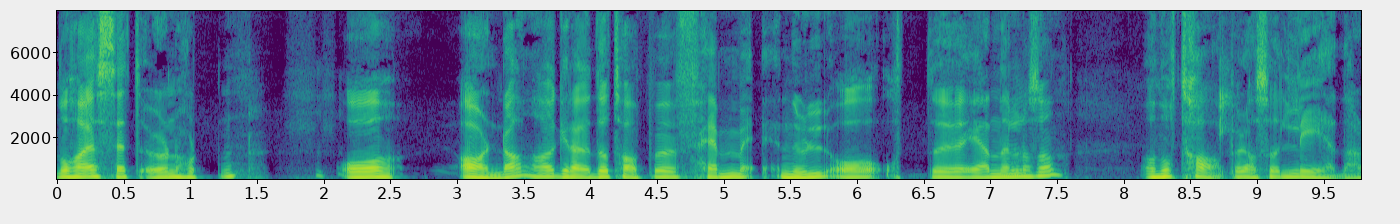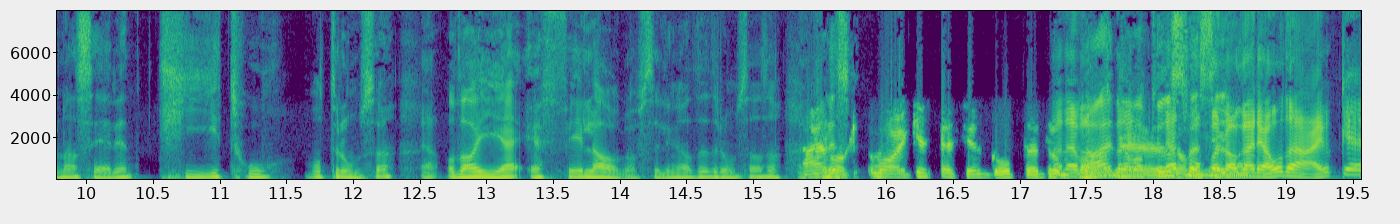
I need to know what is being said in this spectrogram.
Nå har jeg sett Ørn Horten, og Arendal har greid å tape 5-0 og 8-1 eller noe sånt. Og nå taper altså lederne av serien 10-2 mot Tromsø. Og da gir jeg F i lagoppstillinga til Tromsø. Altså. Nei, det var, ikke- var ikke spesielt godt, det. Nei, det var, Nei, det var ikke det det laget ja, det er jo ikke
